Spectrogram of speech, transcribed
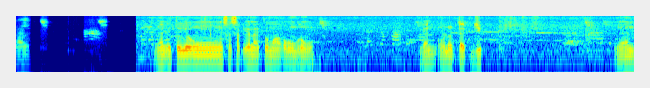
Yan. Yan, ito yung sasakyan na ito mga kabugro. Yan, owner type jeep. Yan.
